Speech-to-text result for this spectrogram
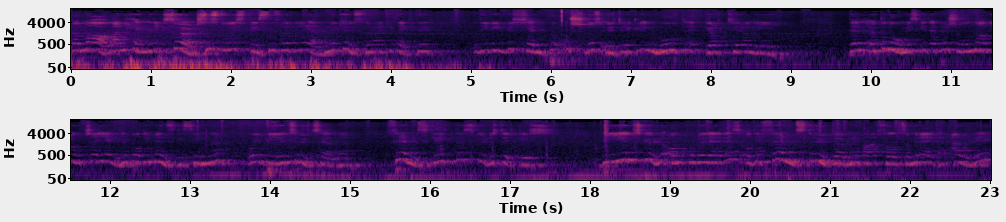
da maleren Henrik Sørensen sto i spissen for ledende kunstnere og arkitekter. Og de vil bekjempe Oslos utvikling mot et grått tyranni. Den økonomiske depresjonen hadde gjort seg gjeldende både i menneskesinnet og i byens utseende. Fremskrittet skulle styrkes. Byen skulle ompoloreres, og de fremste utøverne var folk som Reidar Auli,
